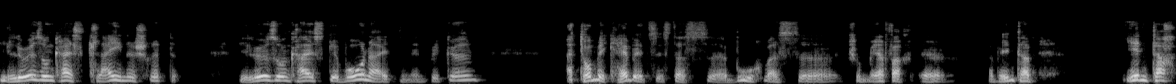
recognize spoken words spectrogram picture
Die Lösung heißt kleine Schritte. Die Lösung heißt Gewohnheiten entwickeln. Atomic Habits ist das äh, Buch, was äh, ich schon mehrfach äh, erwähnt habe. Jeden Tag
